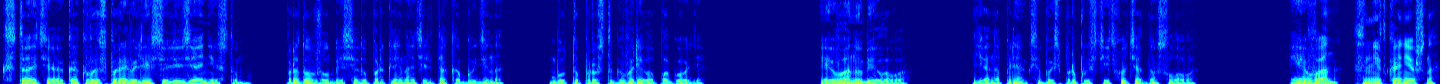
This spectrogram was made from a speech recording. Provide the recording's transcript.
«Кстати, а как вы справились с иллюзионистом?» Продолжил беседу проклинатель так обыденно, будто просто говорил о погоде. «Иван убил его». Я напрягся, боясь пропустить хоть одно слово. «Иван? Нет, конечно,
